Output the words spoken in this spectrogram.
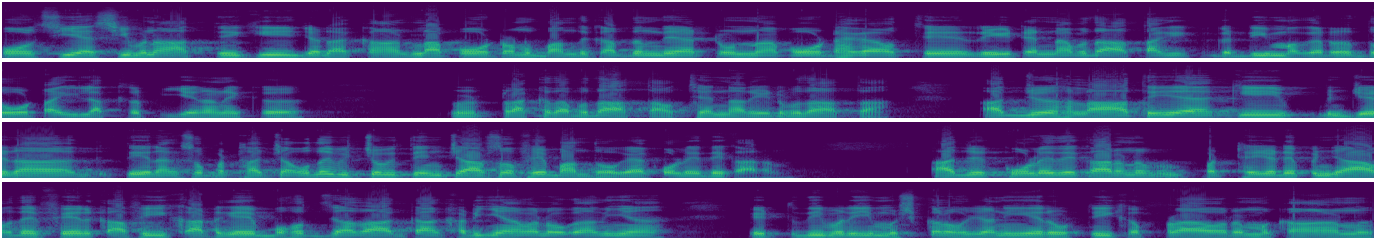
ਪਾਲਿਸੀ ਐਸੀ ਬਣਾਤੀ ਕਿ ਜਿਹੜਾ ਕਾਂਡਲਾ ਪੋਰਟ ਉਹਨੂੰ ਬੰਦ ਕਰ ਦਿੰਦੇ ਆ, ਟੋਨਾ ਪੋਰਟ ਹੈਗਾ, ਉੱਥੇ ਰੇਟ ਇੰਨਾ ਵਧਾਤਾ ਕਿ ਇੱਕ ਗੱਡੀ ਮਗਰ 2.5 ਲੱਖ ਰੁਪਏ ਇਹਨਾਂ ਨੇ ਇੱਕ ਟਰੱਕ ਦਾ ਵਧਾਤਾ ਉੱਥੇ ਇੰਨਾ ਰੇਟ ਵਧਾਤਾ ਅੱਜ ਹਾਲਾਤ ਇਹ ਹੈ ਕਿ ਜਿਹੜਾ 1300 ਪੱਠਾ ਚਾ ਉਹਦੇ ਵਿੱਚੋਂ ਵੀ 3-400 ਫੇਰ ਬੰਦ ਹੋ ਗਿਆ ਕੋਲੇ ਦੇ ਕਾਰਨ। ਅੱਜ ਕੋਲੇ ਦੇ ਕਾਰਨ ਪੱਠੇ ਜਿਹੜੇ ਪੰਜਾਬ ਦੇ ਫੇਰ ਕਾਫੀ ਘਟ ਗਏ, ਬਹੁਤ ਜ਼ਿਆਦਾ ਅੱਗਾਂ ਖੜੀਆਂ ਵਾ ਲੋਕਾਂ ਦੀਆਂ। ਇੱਟ ਦੀ ਬੜੀ ਮੁਸ਼ਕਲ ਹੋ ਜਾਣੀ ਹੈ, ਰੋਟੀ, ਕੱਪੜਾ ਔਰ ਮਕਾਨ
